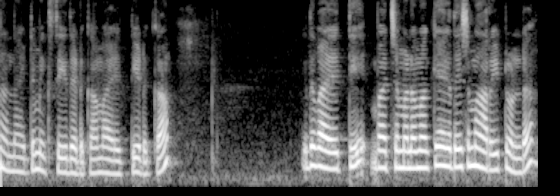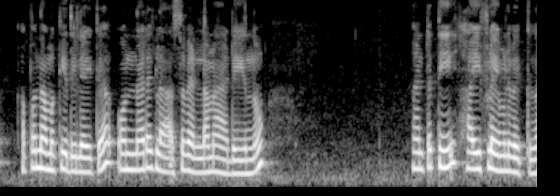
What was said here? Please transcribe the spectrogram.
നന്നായിട്ട് മിക്സ് ചെയ്തെടുക്കാം വഴറ്റിയെടുക്കാം. ഇത് വഴറ്റി പച്ചമണമൊക്കെ ഏകദേശം മാറിയിട്ടുണ്ട്. അപ്പോൾ നമുക്ക് ഇതിലേക്ക് ഒന്നര ഗ്ലാസ് വെള്ളം ആഡ് ചെയ്യുന്നു. എന്നിട്ട് തീ ഹൈ ഫ്ലെയിമിൽ വെക്കുക.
